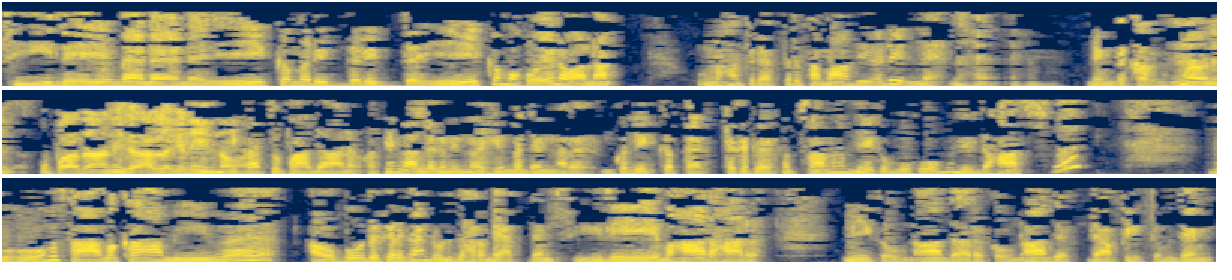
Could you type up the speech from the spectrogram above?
සීලේම නැන ඒකම රිද්ද රිද්ද ඒකම හොයනවා නම් උන්වහන්සේට ඇත්තට සමාධිය වැඩෙන්නේ නැහැ. දැන් එකක්ම උපාදානයක අල්ලගෙන ඉන්නවා. එකත් උපාදාන වශයෙන් අල්ලගෙන ඉන්නවා. එහෙම දැන් අර මොකද එක පැත්තකට වැටුනොත් සාමාන්‍ය මේක බොහොම නිදහස්ව බොහොම සාමකාමීව අවබෝධ කරගන්න ඕන ධර්මයක්. දැන් සීලේම හාරහාර මේක වුණාද අරක වුණාද දැන් අපි හිතමු දැන්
